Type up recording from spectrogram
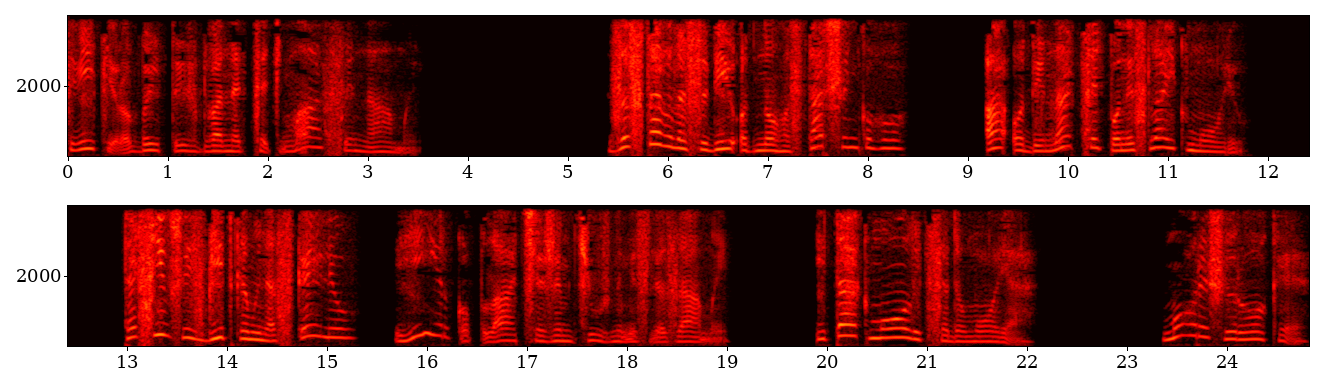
світі робити з дванадцятьма синами. Заставила собі одного старшенького, а одинадцять понесла й к морю. Та, сівши з дітками на скелю, гірко плаче жемчужними сльозами. І так молиться до моря. Море широке,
